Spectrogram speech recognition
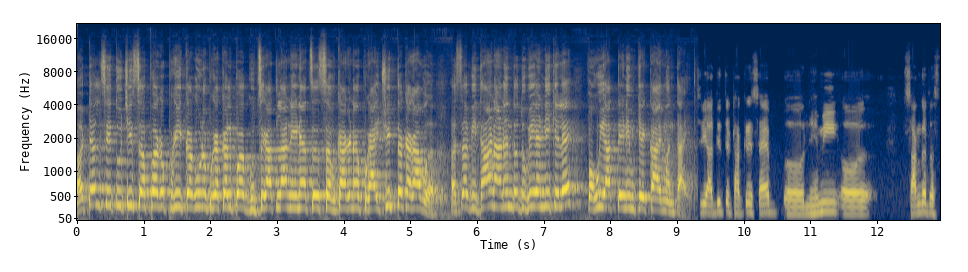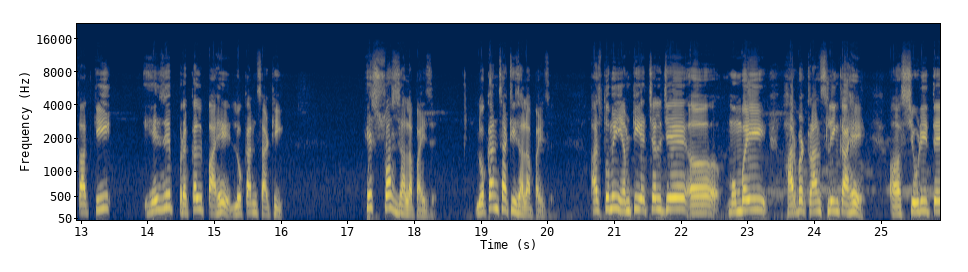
अटल सेतूची सफर फ्री करून प्रकल्प गुजरातला नेण्याचं सरकारनं प्रायचित्त करावं असं विधान आनंद दुबे यांनी केले पाहुयात ते नेमके काय म्हणतायत. श्री आदित्य ठाकरे साहेब नेहमी सांगत असतात की हे जे प्रकल्प आहे लोकांसाठी हे स्वस्त झाला पाहिजे. लोकांसाठी झाला पाहिजे. आज तुम्ही एम टी एच एल जे मुंबई हार्बर ट्रान्सलिंक आहे शिवडी ते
